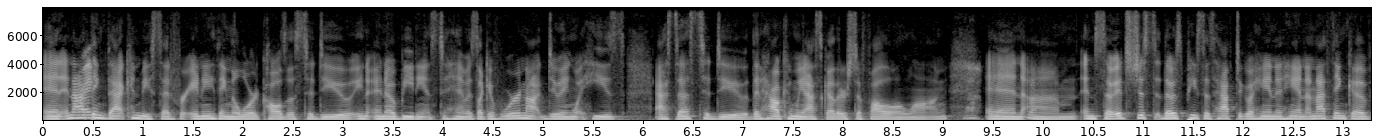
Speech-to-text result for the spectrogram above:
And and right. I think that can be said for anything the Lord calls us to do in, in obedience to Him. Is like if we're not doing what He's asked us to do, then how can we ask others to follow along? Yeah. And yeah. um and so it's just those pieces have to go hand in hand. And I think of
